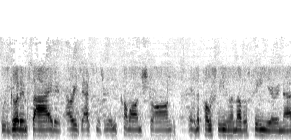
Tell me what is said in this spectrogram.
who's good inside, and Ari Jackson has really come on strong in the postseason. Another senior, and uh,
